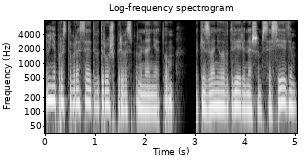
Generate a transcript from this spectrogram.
и меня просто бросает в дрожь при воспоминании о том, как я звонила в двери нашим соседям,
